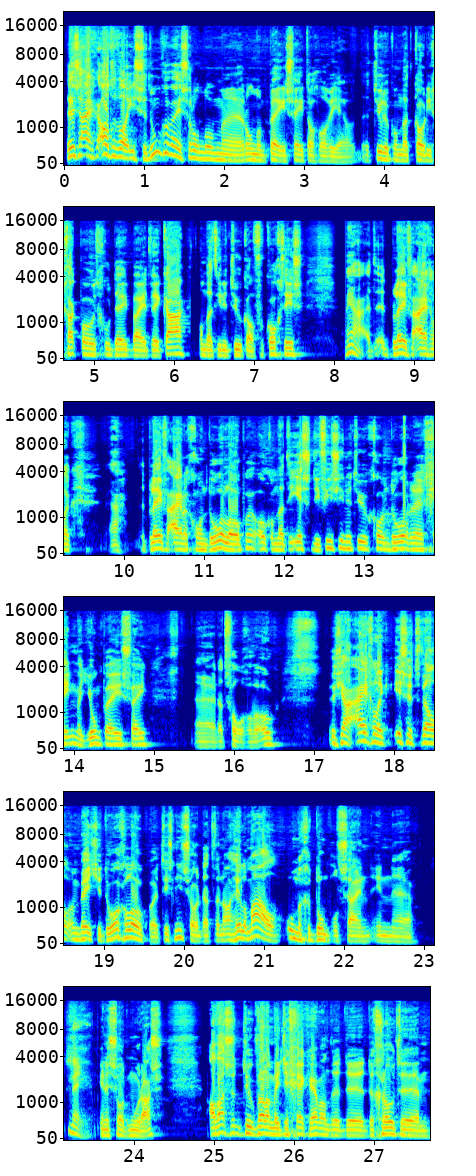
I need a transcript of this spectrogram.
Er is eigenlijk altijd wel iets te doen geweest rondom, rondom PSV toch wel weer. Natuurlijk omdat Cody Gakpo het goed deed bij het WK. Omdat hij natuurlijk al verkocht is. Maar ja, het, het bleef eigenlijk... Ja, het bleef eigenlijk gewoon doorlopen. Ook omdat de eerste divisie natuurlijk gewoon doorging met jong PSV. dat volgen we ook. Dus ja, eigenlijk is het wel een beetje doorgelopen. Het is niet zo dat we nou helemaal ondergedompeld zijn in, Nee. In een soort moeras. Al was het natuurlijk wel een beetje gek, hè, want de, de, de grote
